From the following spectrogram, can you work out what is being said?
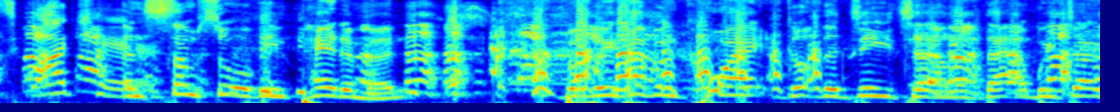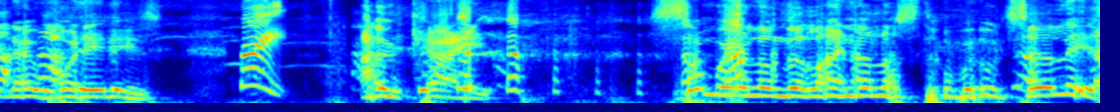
Squatch hair. and some sort of impediment, but we haven't quite got the detail of that and we don't know what it is. right. Okay. Somewhere along the line, I lost the will to live.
